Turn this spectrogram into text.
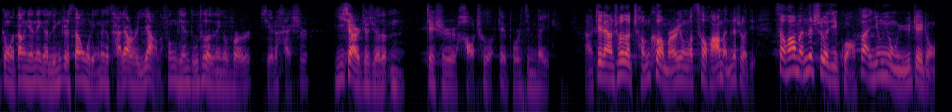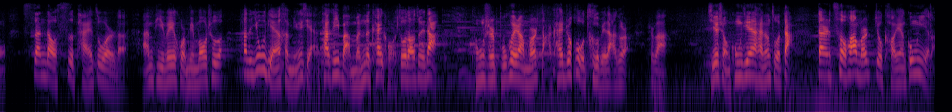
跟我当年那个凌志三五零那个材料是一样的，丰田独特的那个纹儿，写着海狮，一下就觉得嗯。这是好车，这不是金杯啊！这辆车的乘客门用了侧滑门的设计，侧滑门的设计广泛应用于这种三到四排座的 MPV 或者面包车。它的优点很明显，它可以把门的开口做到最大，同时不会让门打开之后特别大个，是吧？节省空间还能做大。但是侧滑门就考验工艺了，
